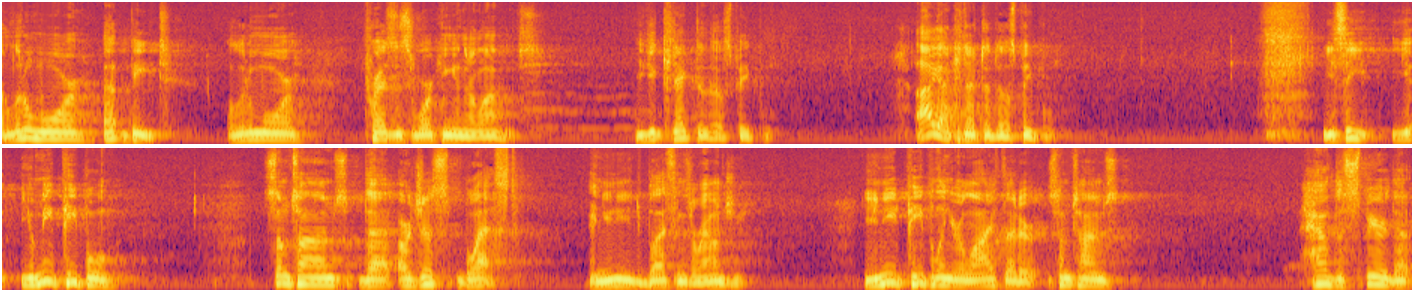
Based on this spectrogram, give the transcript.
a little more upbeat, a little more presence working in their lives. You get connected to those people. I got connected to those people. You see, you, you meet people sometimes that are just blessed, and you need blessings around you. You need people in your life that are sometimes have the spirit that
